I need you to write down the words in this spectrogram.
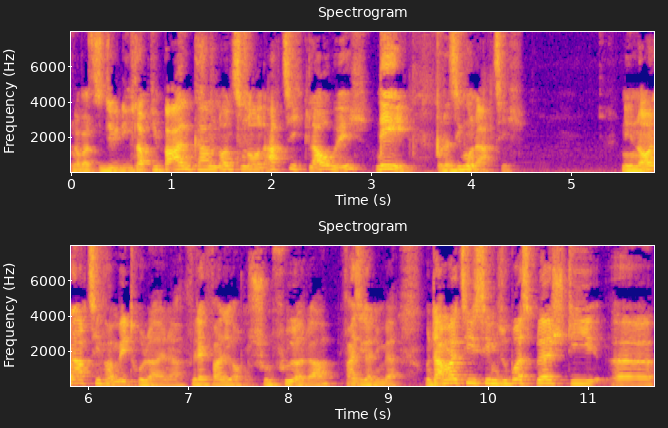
Aber ich glaube, die Bahn kam 1989, glaube ich. Nee, oder 87. Nee, 89 war Metroliner. Vielleicht war die auch schon früher da. Weiß ich gar nicht mehr. Und damals hieß sie im Super Splash die, äh,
